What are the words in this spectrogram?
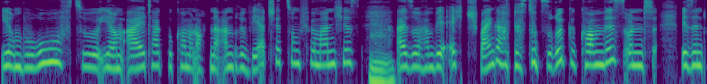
ihrem Beruf, zu ihrem Alltag bekommen und auch eine andere Wertschätzung für manches. Hm. Also haben wir echt Schwein gehabt, dass du zurückgekommen bist und wir sind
